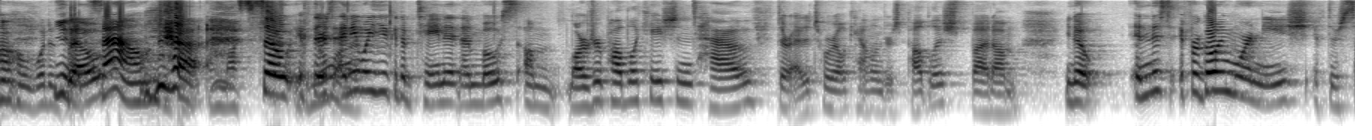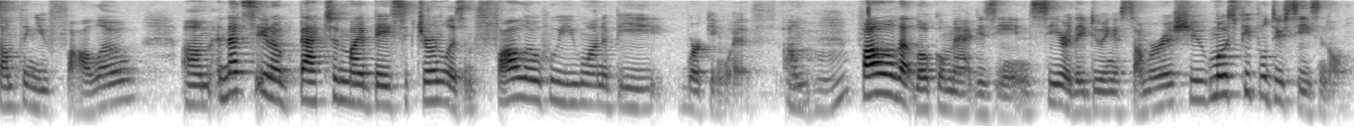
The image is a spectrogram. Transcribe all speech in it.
Oh, what does You that know? sound? Yeah. So if there's any way you could obtain it, and most um, larger publications have their editorial calendars published, but um, you know, in this, if we're going more niche, if there's something you follow, um, and that's you know back to my basic journalism, follow who you want to be working with. Um, Mm-hmm. Follow that local magazine. See, are they doing a summer issue? Most people do seasonal.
